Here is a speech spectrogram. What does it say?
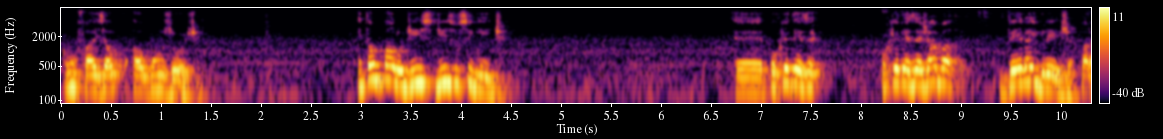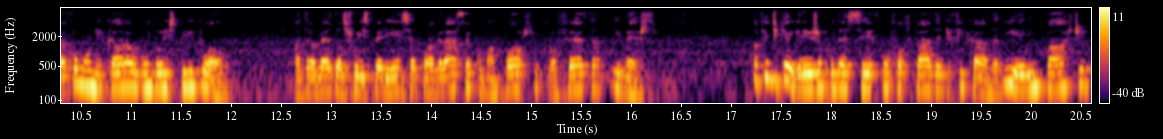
Como faz alguns hoje. Então Paulo diz, diz o seguinte, é, porque, dese, porque desejava ver a igreja para comunicar algum dom espiritual, através da sua experiência com a graça como apóstolo, profeta e mestre, a fim de que a igreja pudesse ser confortada e edificada. E ele, em parte,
